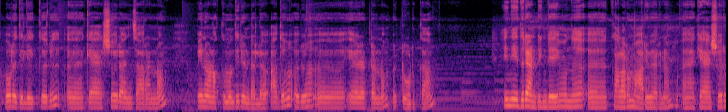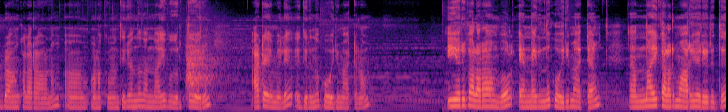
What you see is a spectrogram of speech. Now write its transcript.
അപ്പോൾ ഇതിലേക്ക് ഒരു ക്യാഷ് ഒരു അഞ്ചാറെണ്ണം പിന്നെ ഉണക്കമുന്തിരി ഉണ്ടല്ലോ അതും ഒരു ഏഴെട്ടെണ്ണം ഇട്ട് കൊടുക്കാം. ഇനി ഇത് രണ്ടിന്റെയും ഒന്ന് കളർ മാറി വരണം. ഒരു ബ്രൗൺ കളർ ആവണം ഉണക്കമുന്തിരി ഒന്ന് നന്നായി വീർത്ത് വരും. ആ ടൈമിൽ ഇതിരുന്ന് കോരി മാറ്റണം. ഈ ഒരു കളറാകുമ്പോൾ എണ്ണയിൽ നിന്ന് കോരി മാറ്റാം. നന്നായി കളർ മാറി വരരുത്.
